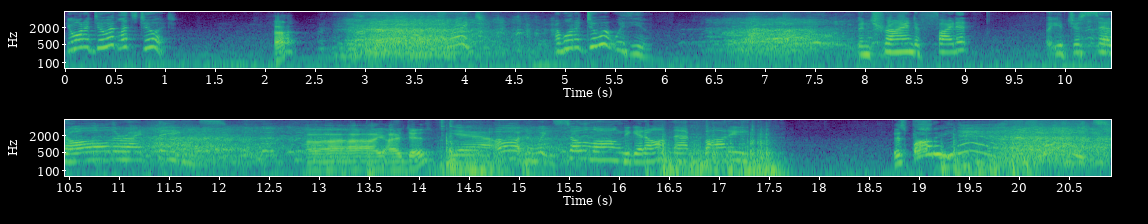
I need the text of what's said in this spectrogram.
You want to do it? Let's do it. Huh? That's right. I want to do it with you. Been trying to fight it, but you've just said all the right things. Uh, I, I, I did? Yeah. Oh, I've been waiting so long to get on that body. This body? Yeah. Right.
